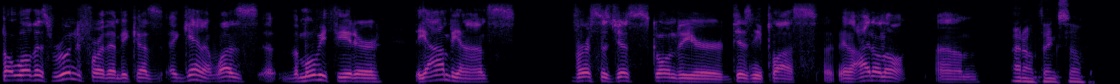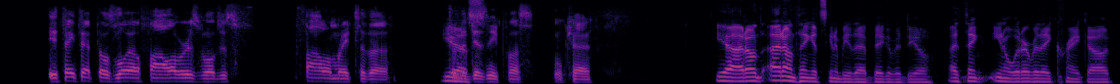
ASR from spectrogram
But will this ruin it for them? Because again, it was uh, the movie theater, the ambiance, versus just going to your Disney Plus. You know, I don't know. Um, I don't think so. you think that those loyal followers will just follow them right to the to the Disney Plus? Okay. Yeah, I don't I don't think it's going to be that big of a deal. I think, you know, whatever they crank out,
